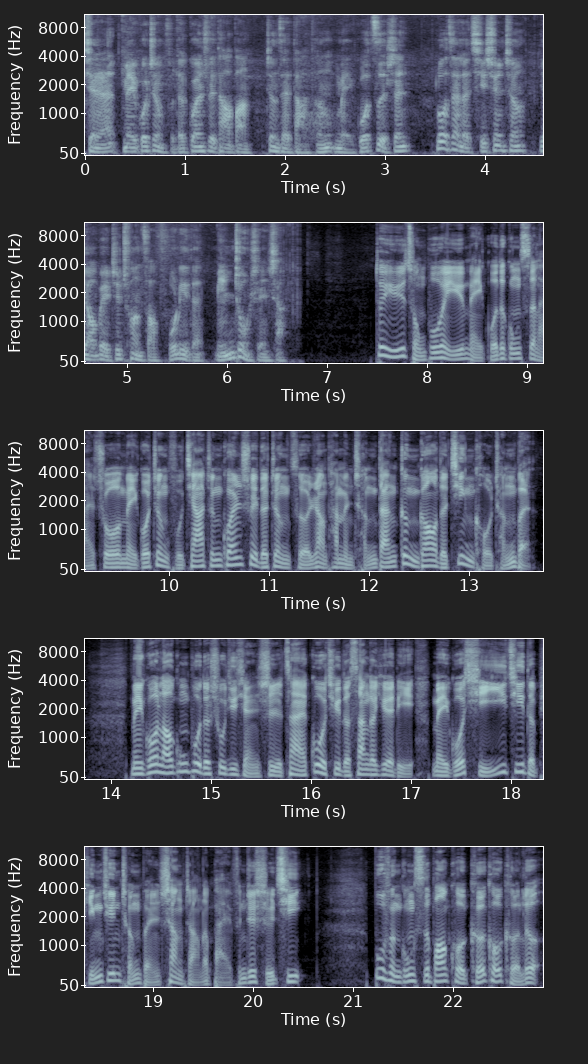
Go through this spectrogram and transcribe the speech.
显然，美国政府的关税大棒正在打疼美国自身，落在了其宣称要为之创造福利的民众身上。对于总部位于美国的公司来说，美国政府加征关税的政策让他们承担更高的进口成本。美国劳工部的数据显示，在过去的三个月里，美国洗衣机的平均成本上涨了百分之十七。部分公司包括可口可乐、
